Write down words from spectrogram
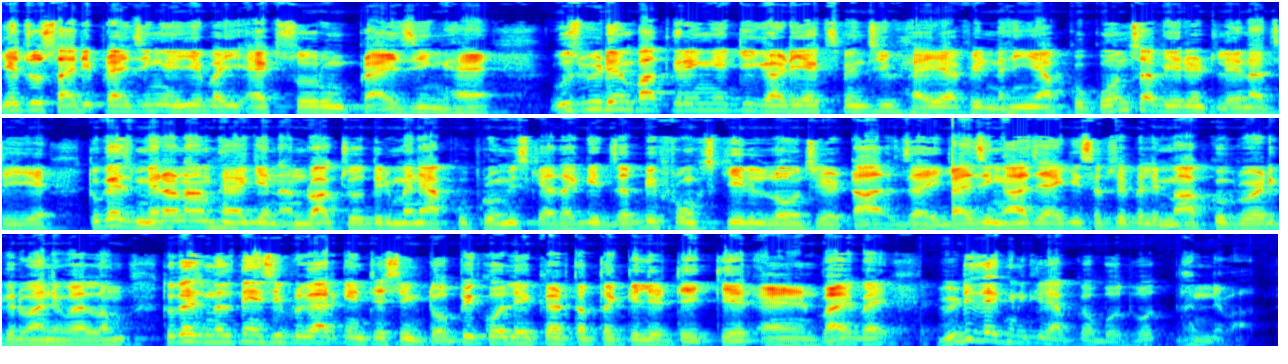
ये जो सारी प्राइसिंग है, ये भाई एक्स शोरूम प्राइसिंग है। उस वीडियो में बात करेंगे कि गाड़ी एक्सपेंसिव है या फिर नहीं आपको कौन सा वेरियंट लेना चाहिए। तो गैस मेरा नाम है अगेन अनुराग चौधरी। मैंने आपको प्रॉमिस किया था कि जब भी फ्रोक्स की लॉन्च जाएगी प्राइसिंग आ जाएगी, सबसे पहले मैं आपको प्रोवाइड करवाने वाला हूँ। तो गैस मिलते हैं इसी प्रकार के इंटरेस्टिंग टॉपिक को लेकर तब तक के लिए take care and bye bye video देखने के लिए आपका बहुत बहुत धन्यवाद।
